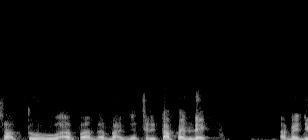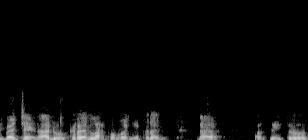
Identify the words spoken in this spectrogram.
satu apa namanya cerita pendek sampai dibacain. Aduh keren lah pokoknya keren. Nah waktu itu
